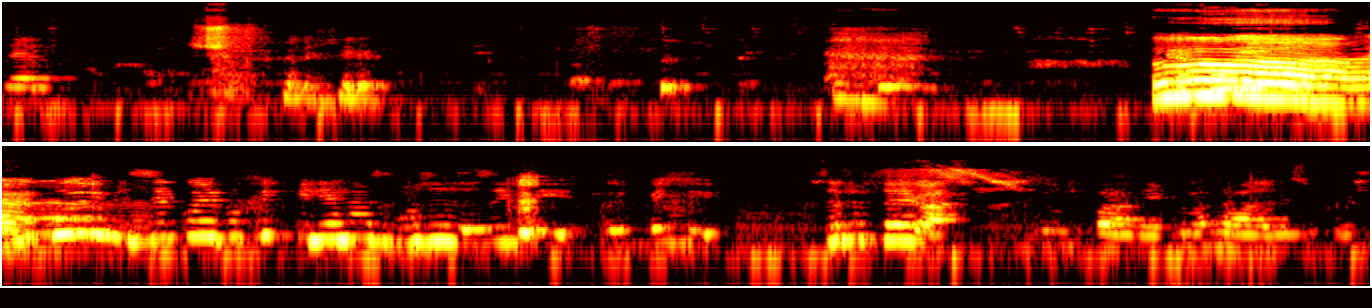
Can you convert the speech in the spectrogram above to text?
Не. Якої, з якої попитки Лена зможе зайти, прийти? Це вже второй раз. Ну, типа, як вона цю кришу.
